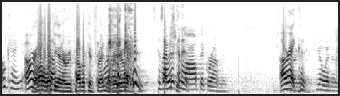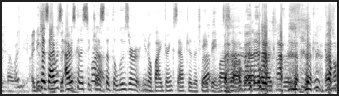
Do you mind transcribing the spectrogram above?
Okay, All right. We're right. all looking at our Republican friend over here. Because I was going to, I'll pick Romney. all right, 'cause- You'll win the Republican. I, I because I was, I was going to suggest that the loser, you know, buy drinks after the That's taping, fine. I'm so. glad to buy some drinks. That's why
